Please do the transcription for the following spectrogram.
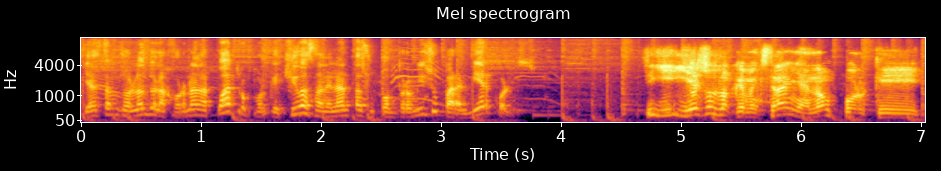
Ya estamos hablando de la jornada 4 porque Chivas adelanta su compromiso para el miércoles. Sí, y eso es lo que me extraña, ¿no? Porque,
